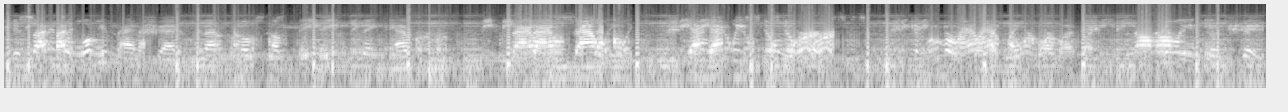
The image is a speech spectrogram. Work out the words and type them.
We decided to look in that shed and found the most amazing thing ever. We found Sally. She actually still works. She can move around like normal, but she's not really in good shape.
